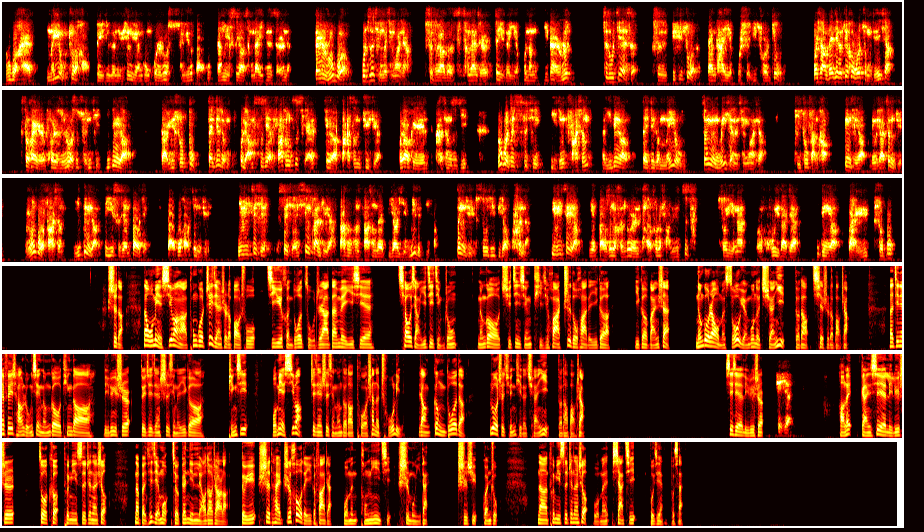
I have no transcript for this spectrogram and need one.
如果还没有做好对这个女性员工或者弱势群体的保护，单位是要承担一定责任的。但是如果不知情的情况下，是否要的承担责任，这个也不能一概而论。制度建设是必须做的，但它也不是一蹴而就的。我想在这个最后，我总结一下，受害人或者是弱势群体一定要敢于说不，在这种不良事件发生之前就要大声拒绝，不要给人可乘之机。如果这事情已经发生，那一定要在这个没有生命危险的情况下提出反抗，并且要留下证据。如果发生，一定要第一时间报警，保护好证据。因为这些涉嫌性犯罪啊，大部分发生在比较隐秘的地方，证据收集比较困难。因为这样也导致了很多人逃脱了法律的制裁。所以呢，我呼吁大家一定要敢于说不。是的，那我们也希望啊，通过这件事的爆出，给予很多组织啊、单位一些敲响一记警钟，能够去进行体系化、制度化的一个一个完善。能够让我们所有员工的权益得到切实的保障。那今天非常荣幸能够听到李律师对这件事情的一个评析，我们也希望这件事情能得到妥善的处理，让更多的弱势群体的权益得到保障。谢谢李律师，谢谢。好嘞，感谢李律师做客推密斯侦探社。那本期节目就跟您聊到这儿了。对于事态之后的一个发展。我们同您一起拭目以待，持续关注。那推密斯侦探社，我们下期不见不散。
